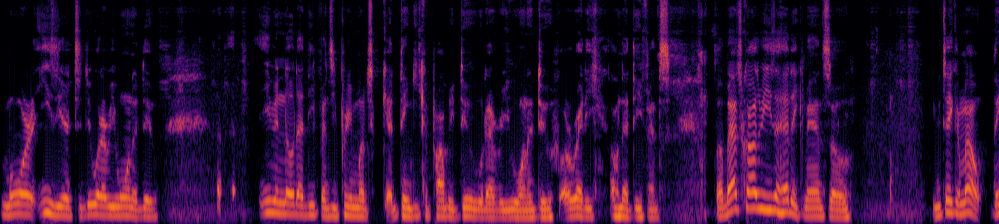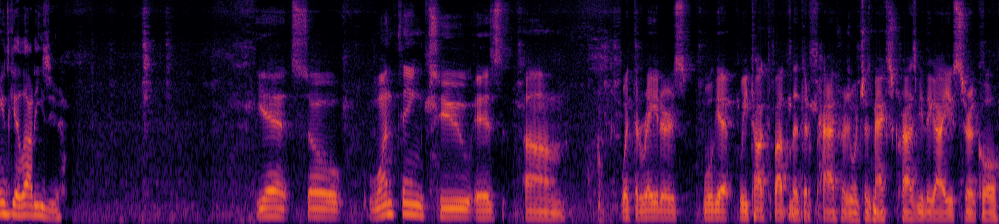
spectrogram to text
more easier to do whatever you want to do. Even though that defense, you pretty much think you could probably do whatever you want to do already on that defense. But Maxx Crosby, he's a headache, man. So you take him out, things get a lot easier. Yeah. So one thing too is um, with the Raiders, we'll get we talked about that their pass rush, which is Maxx Crosby, the guy you circle.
